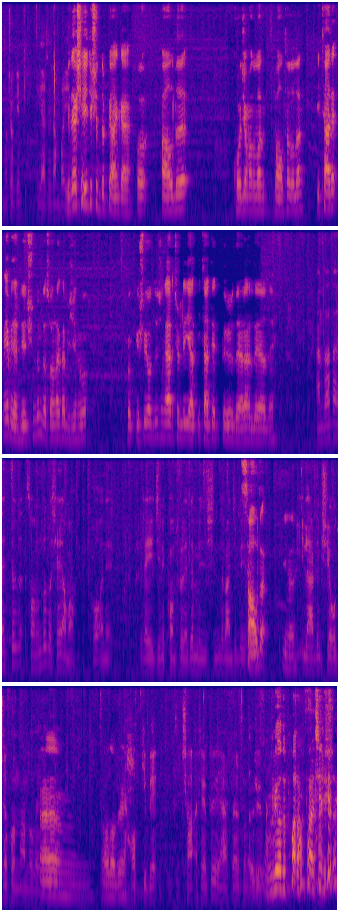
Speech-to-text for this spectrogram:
Ama çok epikti gerçekten bayıldım. Bir de şeyi düşündüm kanka. O aldığı kocaman olan baltalı olan itaat etmeyebilir diye düşündüm de sonra tabii Jinwoo çok güçlü olduğu için her türlü itaat ettirirdi herhalde yani. Hem zaten ettirdi. Sonunda da şey ama o hani rage'ini kontrol edemedi. Şimdi bence bir, Saldı yine. bir ileride bir şey olacak ondan dolayı. bence. Hmm, Yani olabilir. Hulk gibi ça- şey yapıyor ya her tarafına vuruyor. Vuruyordu paramparça ediyordu.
